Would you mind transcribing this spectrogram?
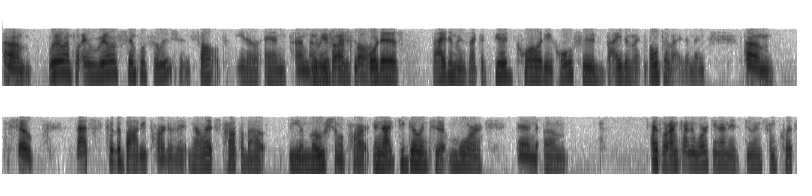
um, real important, real simple solutions: salt, you know, and um, give yourself supportive vitamins, like a good quality whole food vitamin, multivitamin. Um, so that's for the body part of it. Now let's talk about the emotional part, and I could go into it more. And um, that's what I'm kind of working on is doing some clips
